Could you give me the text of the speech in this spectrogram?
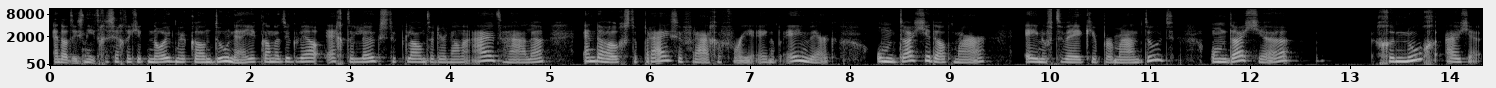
En dat is niet gezegd dat je het nooit meer kan doen. Hè. Je kan natuurlijk wel echt de leukste klanten er dan uithalen en de hoogste prijzen vragen voor je één op één werk. Omdat je dat maar één of twee keer per maand doet. Omdat je genoeg uit je,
